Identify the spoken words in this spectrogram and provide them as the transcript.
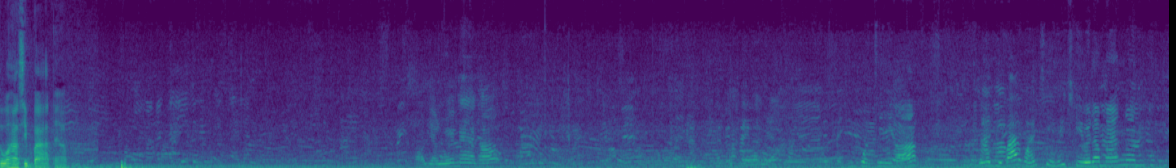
ตัวห้าสิบบาทนะครับอย่ารู้ให้แม่เขา ปวดฉี่เหรอเวลาอยู่บ้านบอกให้ฉี่ไม่ฉี่เวลามั้งเงินทุกที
